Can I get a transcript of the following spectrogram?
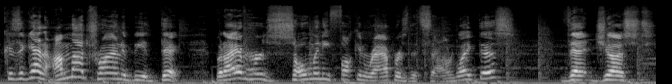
Because again, I'm not trying to be a dick, but I have heard so many fucking rappers that sound like this that just,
